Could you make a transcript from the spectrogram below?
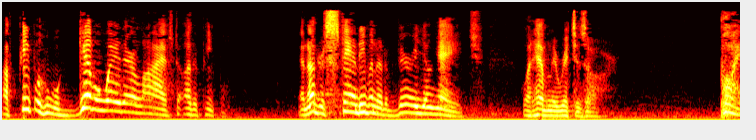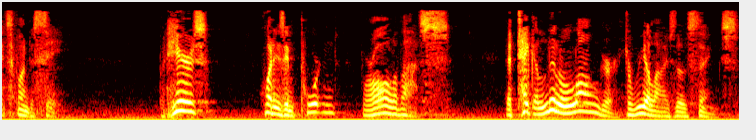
of people who will give away their lives to other people and understand even at a very young age what heavenly riches are. Boy, it's fun to see. But here's what is important for all of us that take a little longer to realize those things.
